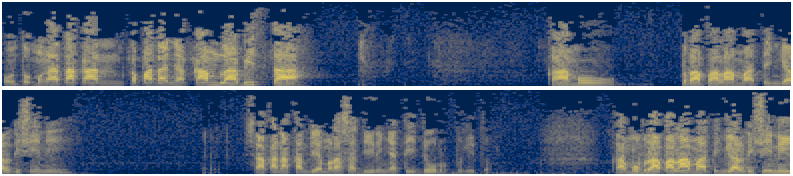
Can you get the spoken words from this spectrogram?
untuk mengatakan kepadanya kam labista. Kamu berapa lama tinggal di sini? Seakan-akan dia merasa dirinya tidur begitu. Kamu berapa lama tinggal di sini?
